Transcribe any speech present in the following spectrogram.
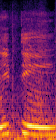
Sleep team.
